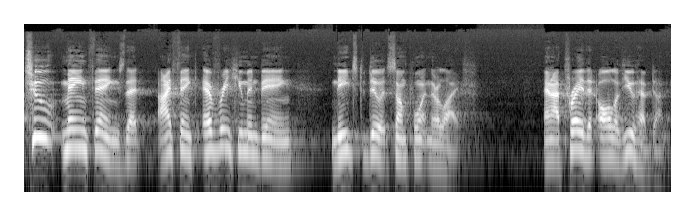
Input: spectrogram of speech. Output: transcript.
two main things that I think every human being needs to do at some point in their life. And I pray that all of you have done it.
